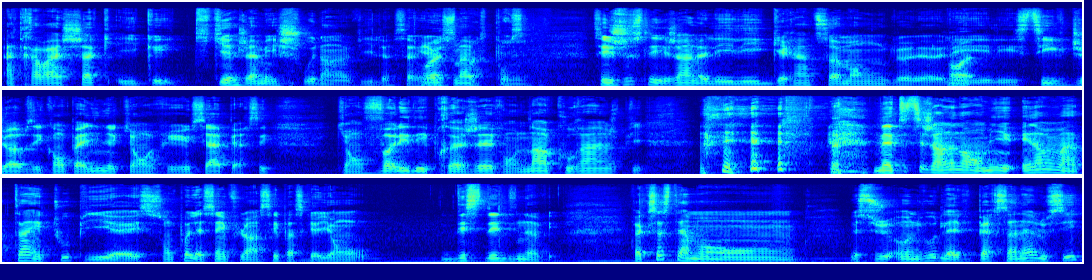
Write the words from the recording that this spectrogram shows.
à travers chaque. Qui, qui a jamais échoué dans la vie, là, sérieusement? pour que-. C'est juste les gens, là, les, les grands de ce monde, là, les, Steve Jobs et compagnie là, qui ont réussi à percer, qui ont volé des projets, qu'on encourage, puis Mais tous ces gens-là ont mis énormément de temps et tout, puis euh, ils se sont pas laissés influencer parce qu'ils ont décidé d'innover. Fait que ça, c'était mon. Le sujet au niveau de la vie personnelle aussi.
